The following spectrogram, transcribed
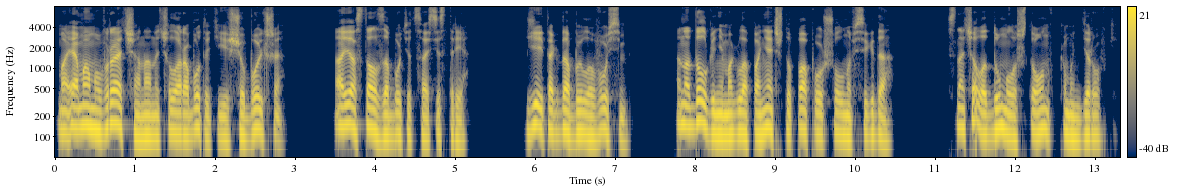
Моя мама врач, она начала работать еще больше, а я стал заботиться о сестре. Ей тогда было восемь. Она долго не могла понять, что папа ушел навсегда. Сначала думала, что он в командировке.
